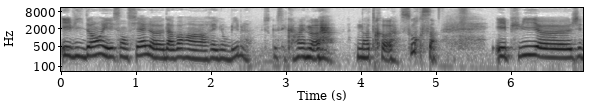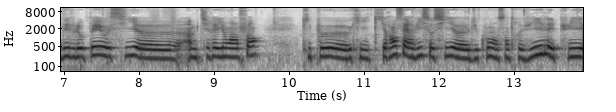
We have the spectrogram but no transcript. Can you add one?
évident et essentiel d'avoir un rayon Bible, puisque c'est quand même notre source. Et puis j'ai développé aussi un petit rayon enfant qui peut, qui, rend service aussi du coup en centre-ville. Et puis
